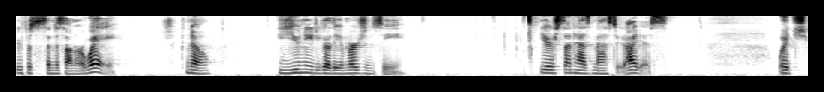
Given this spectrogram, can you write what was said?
You're supposed to send us on our way. Like, no, you need to go to the emergency. Your son has mastoiditis, which,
